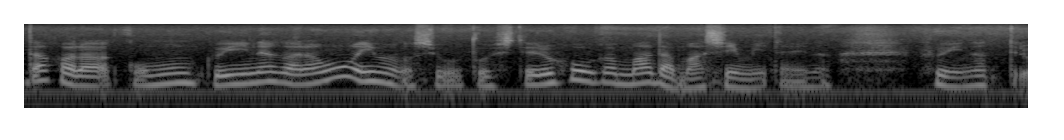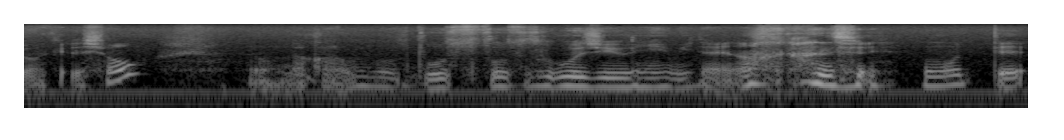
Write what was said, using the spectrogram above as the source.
だからこう文句言いながらも今の仕事をしてる方がまだマシみたいな風になってるわけでしょ。だからもうどうぞどうぞご自由にみたいな感じ思って。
